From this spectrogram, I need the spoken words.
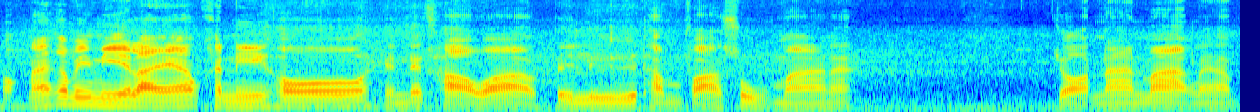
นอกนั้นก็ไม่มีอะไรครับคันนี้เขาเห็นได้ข่าวว่าไปลื้อทำฝาสูบมานะ จอดนานมากนะครับ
